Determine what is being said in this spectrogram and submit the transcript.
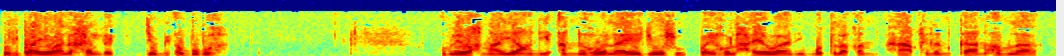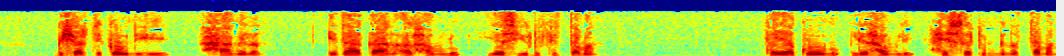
buñ bàyyi waale xel rek jëmmi ëmb ba ومن وحنا يعني أنه لا يجوز بيع الحيوان مطلقا حاقلا كان أم لا بشرط كونه حاملا إذا كان الحمل يسير في الثمن فيكون للحمل حصة من الثمن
